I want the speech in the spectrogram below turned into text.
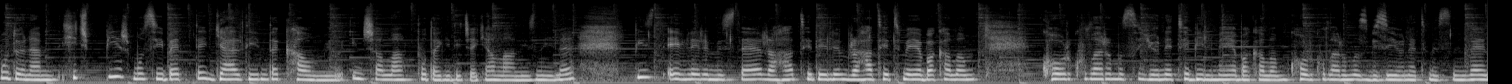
bu dönem hiçbir musibette geldiğinde kalmıyor. İnşallah bu da gidecek Allah'ın izniyle. Biz evlerimizde rahat edelim, rahat etmeye bakalım. Korkularımızı yönetebilmeye bakalım. Korkularımız bizi yönetmesin ve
